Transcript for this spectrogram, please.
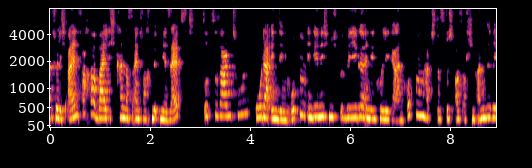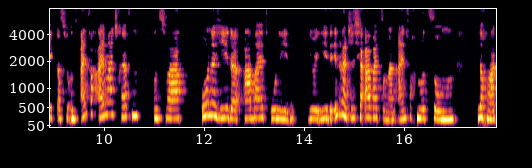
natürlich einfacher, weil ich kann das einfach mit mir selbst sozusagen tun oder in den Gruppen, in denen ich mich bewege, in den kollegialen Gruppen, habe ich das durchaus auch schon angeregt, dass wir uns einfach einmal treffen und zwar ohne jede Arbeit, ohne jeden, jede inhaltliche Arbeit, sondern einfach nur zum nochmal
